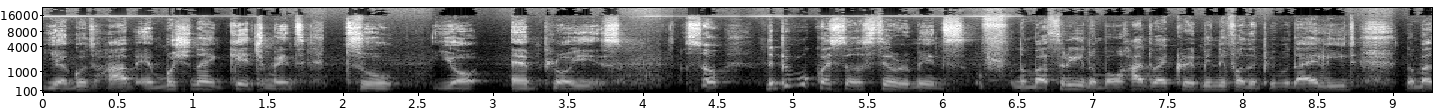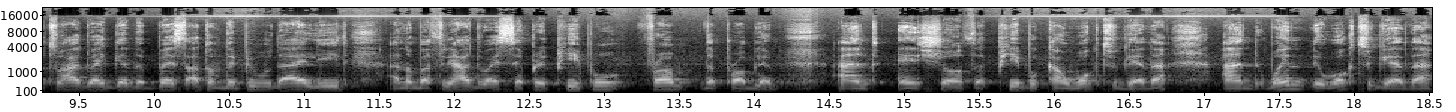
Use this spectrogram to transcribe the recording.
you're going to have emotional engagement to your employees. So the people question still remains. Number three, number one, how do I create meaning for the people that I lead? Number two, how do I get the best out of the people that I lead? And number three, how do I separate people from the problem and ensure that people can work together? And when they work together,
